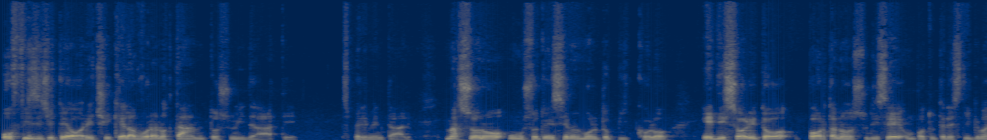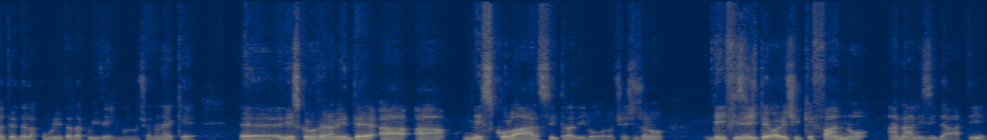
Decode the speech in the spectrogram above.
o fisici teorici che lavorano tanto sui dati sperimentali, ma sono un sottoinsieme molto piccolo e di solito portano su di sé un po' tutte le stigmate della comunità da cui vengono, cioè non è che eh, riescono veramente a, a, mescolarsi tra di loro, cioè ci sono dei fisici teorici che fanno analisi dati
